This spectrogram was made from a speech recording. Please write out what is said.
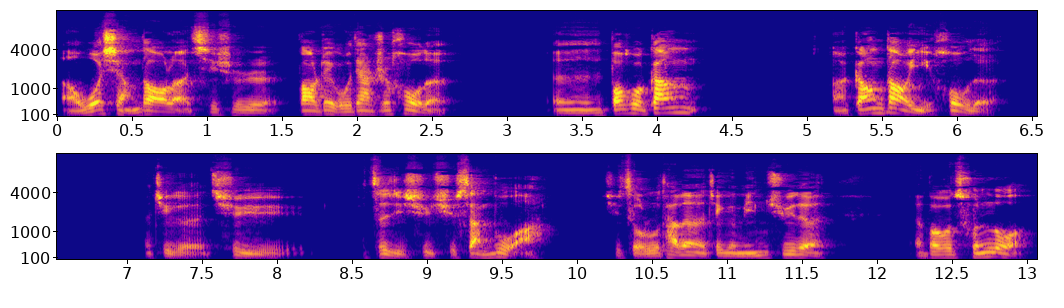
啊，我想到了，其实到这个国家之后的，嗯，包括刚啊刚到以后的这个去自己去去散步啊，去走入他的这个民居的，呃，包括村落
